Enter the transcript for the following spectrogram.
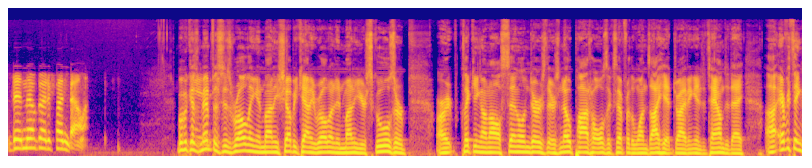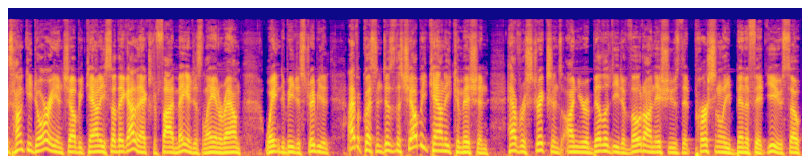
then they'll go to fund balance. Well, because and, Memphis is rolling in money, Shelby County rolling in money, your schools are are clicking on all cylinders. There's no potholes except for the ones I hit driving into town today. Uh, everything's hunky dory in Shelby County, so they got an extra five million just laying around waiting to be distributed. I have a question: Does the Shelby County Commission have restrictions on your ability to vote on issues that personally benefit you? So,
